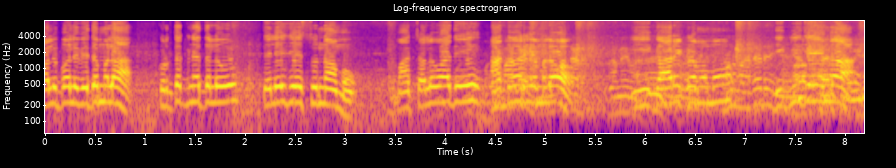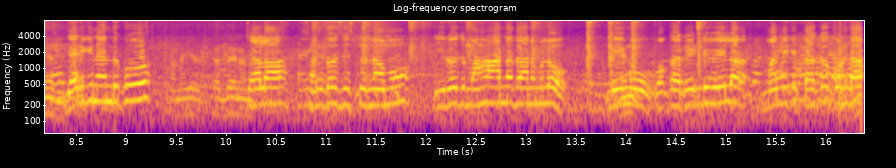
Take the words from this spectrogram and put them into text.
పలు పలు విధముల కృతజ్ఞతలు తెలియజేస్తున్నాము. మా చలువాది ఆధ్వర్యంలో ఈ కార్యక్రమము దిగ్విజయంగా జరిగినందుకు చాలా సంతోషిస్తున్నాము. ఈరోజు మహా అన్నదానంలో మేము ఒక రెండు వేల మందికి తగ్గకుండా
